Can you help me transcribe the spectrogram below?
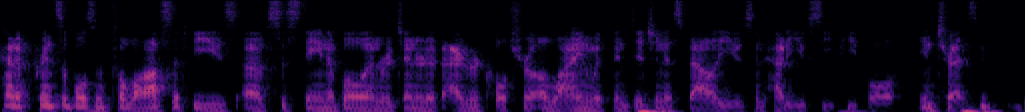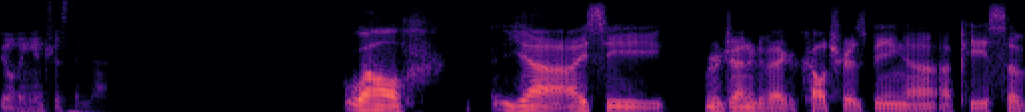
kind of principles and philosophies of sustainable and regenerative agriculture align with indigenous values and how do you see people interest building interest in that well yeah i see regenerative agriculture as being a, a piece of,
